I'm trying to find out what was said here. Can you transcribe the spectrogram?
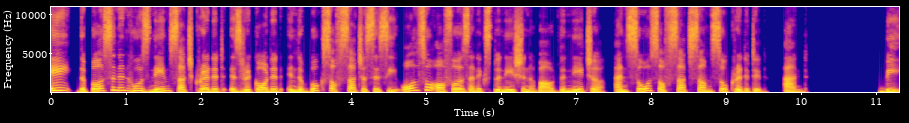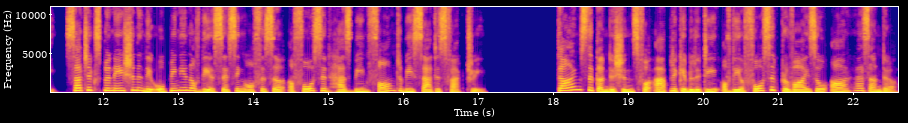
a. The person in whose name such credit is recorded in the books of such assessee also offers an explanation about the nature and source of such sum so credited, and b. Such explanation in the opinion of the assessing officer aforesaid has been found to be satisfactory. Times the conditions for applicability of the aforesaid proviso are as under.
